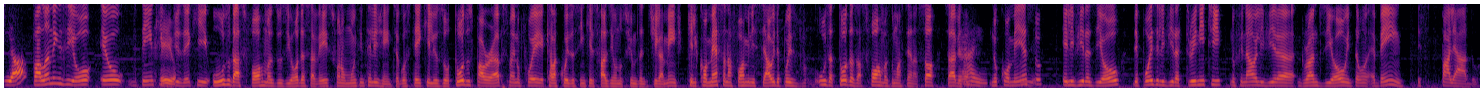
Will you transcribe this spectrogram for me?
E ó, Falando em Zio, eu tenho que Eu. dizer que o uso das formas do Zio dessa vez foram muito inteligentes. Eu gostei que ele usou todos os power-ups, mas não foi aquela coisa assim que eles faziam nos filmes antigamente, que ele começa na forma inicial e depois usa todas as formas numa cena só, sabe? ai, No começo, ele vira Zio, depois ele vira Trinity, no final ele vira Grand Zio, então é bem espalhado.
